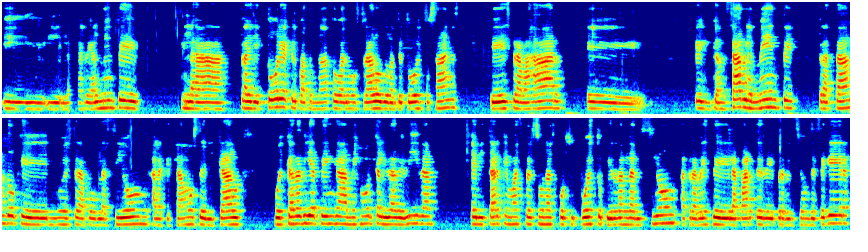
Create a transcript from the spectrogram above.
Y, y la- realmente la trayectoria que el patronato ha demostrado durante todos estos años es trabajar eh, incansablemente, tratando que nuestra población a la que estamos dedicados, pues cada día tenga mejor calidad de vida, evitar que más personas, por supuesto, pierdan la visión a través de la parte de prevención de ceguera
